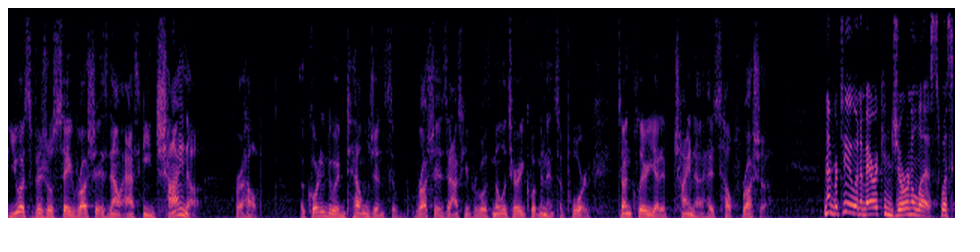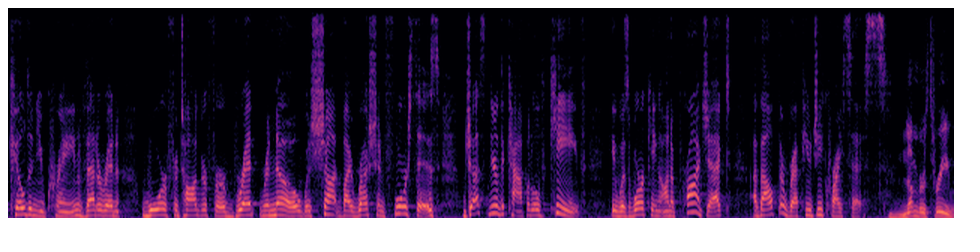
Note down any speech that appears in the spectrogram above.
U.S. officials say Russia is now asking China for help. According to intelligence, Russia is asking for both military equipment and support. It's unclear yet if China has helped Russia. Number two, an American journalist was killed in Ukraine. Veteran war photographer Brent Renaud was shot by Russian forces just near the capital of Kiev. He was working on a project about the refugee crisis. Number three,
